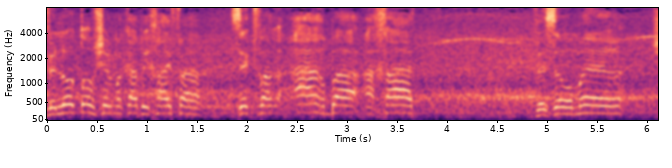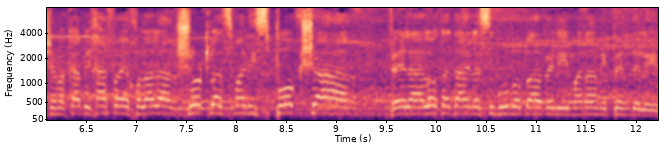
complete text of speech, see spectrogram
ולא טוב של מכבי חיפה, זה כבר 4-1 וזה אומר שמכבי חיפה יכולה להרשות לעצמה לספוג שער ולעלות עדיין לסיבוב הבא ולהימנע מפנדלים.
